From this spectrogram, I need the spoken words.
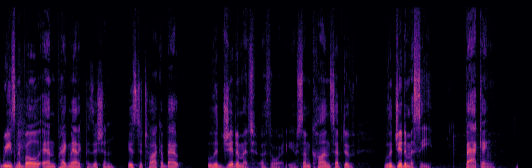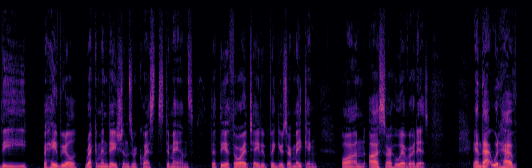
reasonable and pragmatic position is to talk about legitimate authority or some concept of legitimacy backing the behavioral recommendations, requests, demands that the authoritative figures are making on us or whoever it is. And that would have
